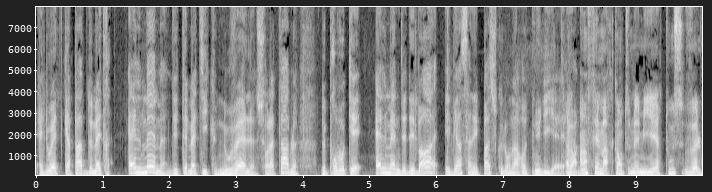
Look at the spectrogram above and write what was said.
elle doit être capable de mettre elle-même des thématiques nouvelles sur la table, de provoquer elle-même des débats, eh bien, ça n'est pas ce que l'on a retenu d'hier. Alors, un fait marquant tout de même hier, tous veulent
